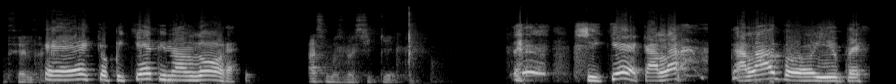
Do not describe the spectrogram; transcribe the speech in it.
Ό,τι θέλει θα κάνει. Ε, έχει και ο Πικέ την Ανδώρα. Άσε μας βρεσικέ. Σικέ, καλά, καλά το είπε.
